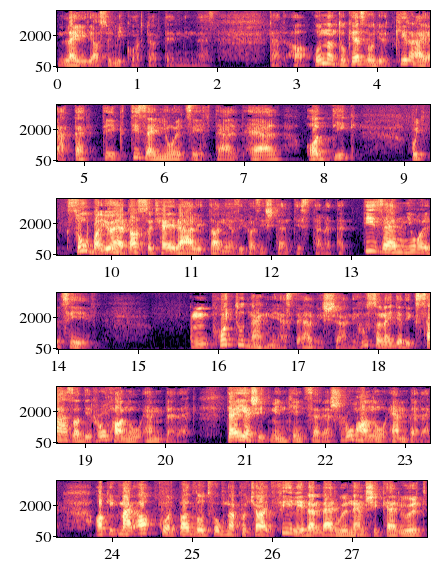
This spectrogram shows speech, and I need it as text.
leírja azt, hogy mikor történt mindez. Tehát a, onnantól kezdve, hogy őt királyát tették, 18 év telt el addig, hogy szóba jöhet az, hogy helyreállítani az igaz Isten tiszteletet. 18 év. Hogy tudnánk mi ezt elviselni? 21. századi rohanó emberek, teljesítménykényszeres, rohanó emberek, akik már akkor padlót fognak, hogyha egy fél éven belül nem sikerült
